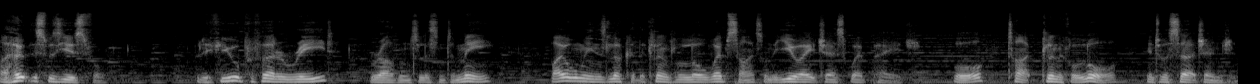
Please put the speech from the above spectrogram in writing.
I hope this was useful, but if you would prefer to read rather than to listen to me, by all means look at the Clinical Law website on the UHS webpage, or type Clinical Law into a search engine.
